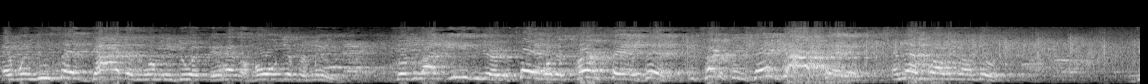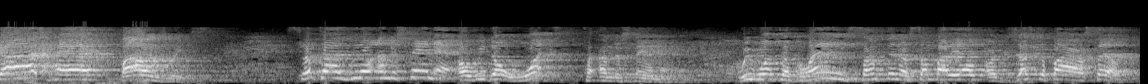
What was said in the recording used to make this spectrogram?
And when you say God doesn't want me to do it, it has a whole different meaning. So it's a lot easier to say, well, the church says this. The church didn't say God said it. And that's why we don't do it. God has boundaries. Sometimes we don't understand that or we don't want to understand that. We want to blame something or somebody else or justify ourselves.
